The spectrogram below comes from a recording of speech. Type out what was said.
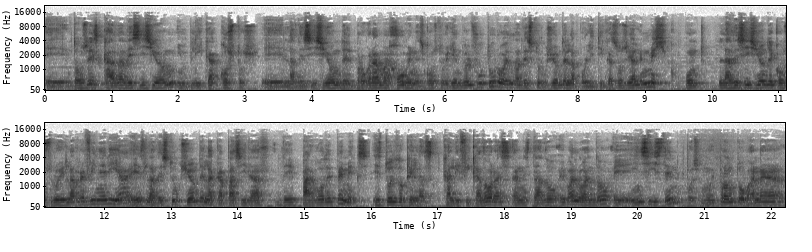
Eh, entonces cada decisión implica costos. Eh, la decisión del programa Jóvenes Construyendo el Futuro es la destrucción de la política social en México, punto. La decisión de construir la refinería es la destrucción de la capacidad de pago de Pemex. Esto es lo que las calificadoras han estado evaluando e insisten, pues muy pronto van a,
